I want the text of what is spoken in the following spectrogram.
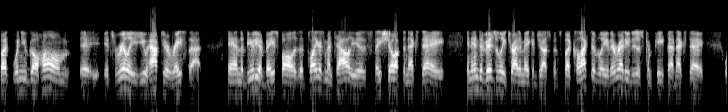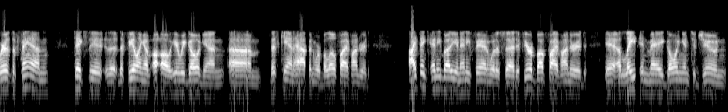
But when you go home, it's really you have to erase that. And the beauty of baseball is that players' mentality is they show up the next day and individually try to make adjustments. But collectively, they're ready to just compete that next day. Whereas the fan takes the the, the feeling of, uh oh, here we go again. Um, this can't happen. We're below 500. I think anybody and any fan would have said if you're above 500 uh, late in May going into June,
